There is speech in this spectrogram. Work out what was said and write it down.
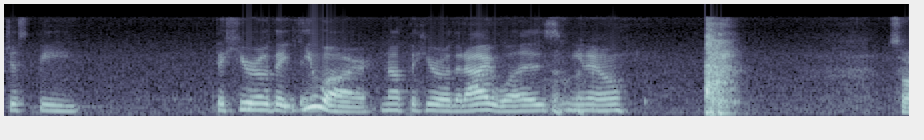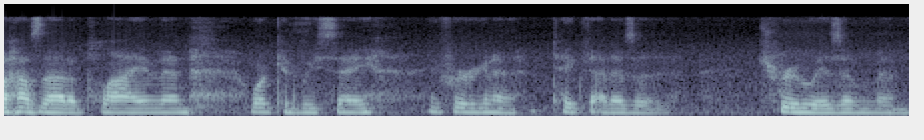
just be the hero that you are, not the hero that I was, you know. So how's that apply then? What could we say if we were gonna take that as a truism and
